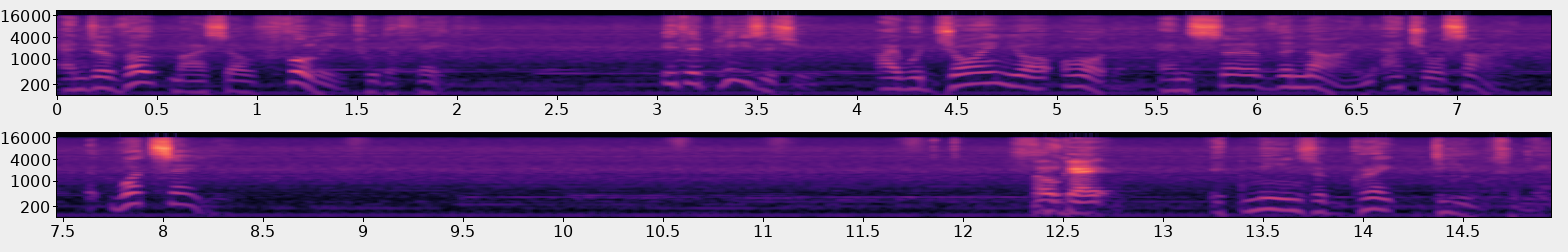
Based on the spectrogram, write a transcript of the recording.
and devote myself fully to the faith. If it pleases you, I would join your order and serve the Nine at your side. What say you? Thank Okay. you. It means a great deal to me.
